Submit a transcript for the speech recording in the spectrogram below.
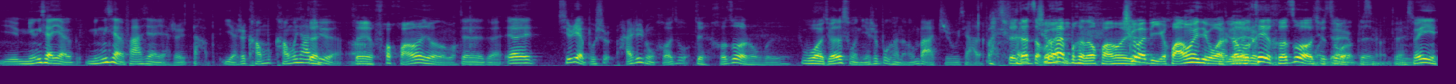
也明显也明显发现也是打也是扛不扛不下去对，，所以还回去了嘛，对对对，呃，其实也不是，还是一种合作。对，合作中我觉得索尼是不可能把蜘蛛侠的版权对，他怎么也不可能还回去，彻底还回去，我觉得我可以合作去做，对对，嗯。所以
